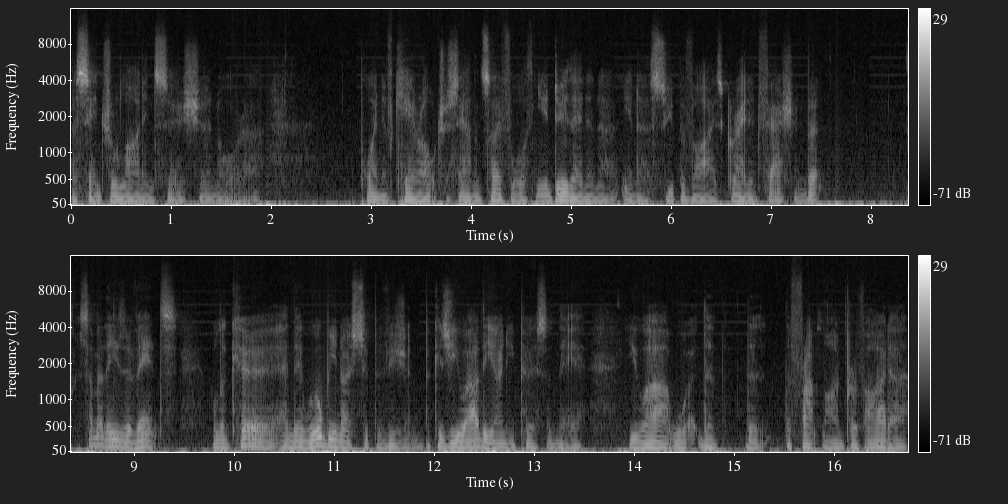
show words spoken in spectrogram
a central line insertion or a point of care ultrasound and so forth and you do that in a in a supervised graded fashion. But some of these events will occur and there will be no supervision because you are the only person there. You are the the, the frontline provider.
